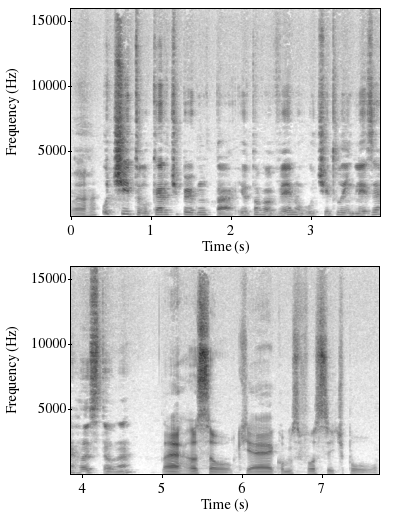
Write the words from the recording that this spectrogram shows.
Aham. O título, quero te perguntar. Eu tava vendo, o título em inglês é Hustle, né? É, Hustle, que é como se fosse, tipo,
